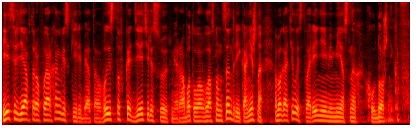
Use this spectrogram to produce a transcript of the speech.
Есть среди авторов и архангельские ребята. Выставка «Дети рисуют мир» работала в областном центре и, конечно, обогатилась творениями местных художников.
